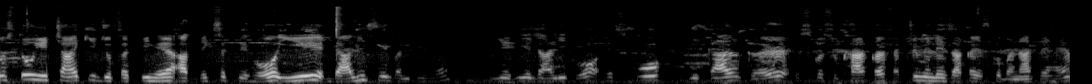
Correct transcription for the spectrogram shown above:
दोस्तों, ये चाय की जो पत्ती है, आप देख सकते हो, ये डाली से बनती है। ये ये डाली को इसको निकाल कर इसको सुखा कर फैक्ट्री में ले जाकर इसको बनाते हैं,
